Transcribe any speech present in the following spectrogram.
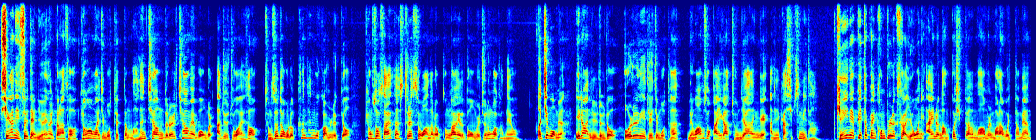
시간이 있을 땐 여행을 떠나서 경험하지 못했던 많은 체험들을 체험해본 걸 아주 좋아해서 정서적으로 큰 행복감을 느껴 평소 쌓였던 스트레스 완화로 건강에도 도움을 주는 것 같네요. 어찌 보면 이러한 일들도 어른이 되지 못한 내 마음속 아이가 존재하는 게 아닐까 싶습니다. 개인의 피터팬 컴플렉스가 영원히 아이로 남고 싶다는 마음을 말하고 있다면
